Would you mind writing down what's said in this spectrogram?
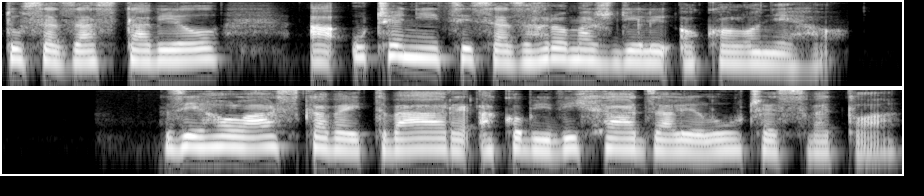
Tu sa zastavil a učeníci sa zhromaždili okolo neho. Z jeho láskavej tváre akoby vychádzali lúče svetla.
